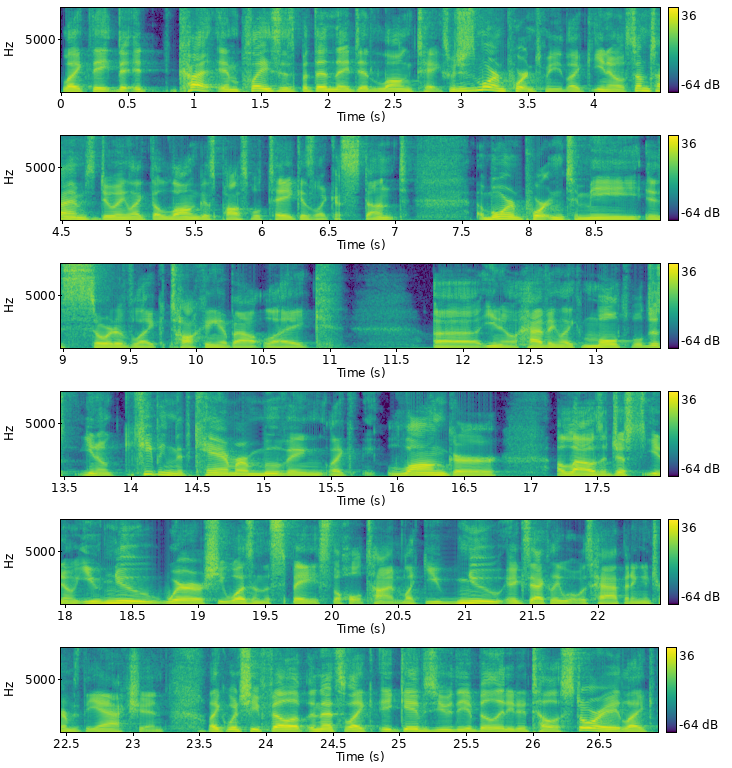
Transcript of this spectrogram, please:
Like they, they it cut in places, but then they did long takes, which is more important to me. Like you know, sometimes doing like the longest possible take is like a stunt. More important to me is sort of like talking about like uh, you know, having like multiple, just you know, keeping the camera moving like longer allows it. Just you know, you knew where she was in the space the whole time. Like you knew exactly what was happening in terms of the action. Like when she fell up, and that's like it gives you the ability to tell a story. Like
